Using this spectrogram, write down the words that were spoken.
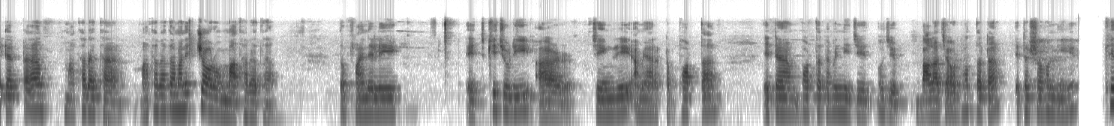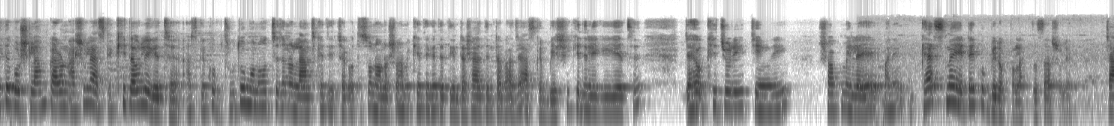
এটা একটা মাথা ব্যথা। মাথা ব্যথা মানে চরম মাথা ব্যথা। তো ফাইনালি এই খিচুড়ি আর চিংড়ি, আমি আর একটা ভর্তা। এটা ভর্তাটা আমি নিজে, ওই যে বালা চাওয়ার ভর্তাটা, এটা সহ নিয়ে খেতে বসলাম কারণ আসলে আজকে খিদাও লেগেছে আজকে খুব দ্রুত মনে হচ্ছে যেন লাঞ্চ খেতে ইচ্ছা করতেছে অন্যান্য সময় আমি খেতে খেতে তিনটা সাড়ে তিনটা বাজে আজকে বেশি খিদে লেগে গিয়েছে যাই হোক খিচুড়ি চিংড়ি সব মিলে মানে গ্যাস নাই এটাই খুব বিরক্ত লাগতেছে আসলে চা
